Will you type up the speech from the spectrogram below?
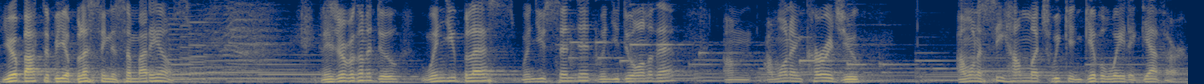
You're about to be a blessing to somebody else. And here's what we're going to do. When you bless, when you send it, when you do all of that, um, I want to encourage you. I want to see how much we can give away together.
